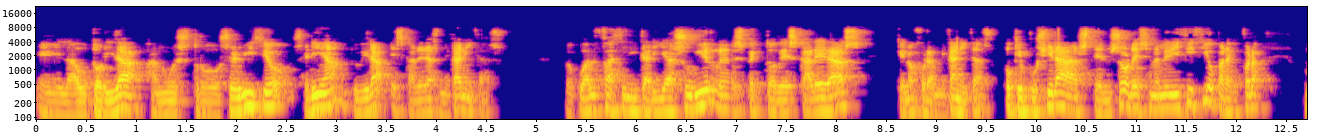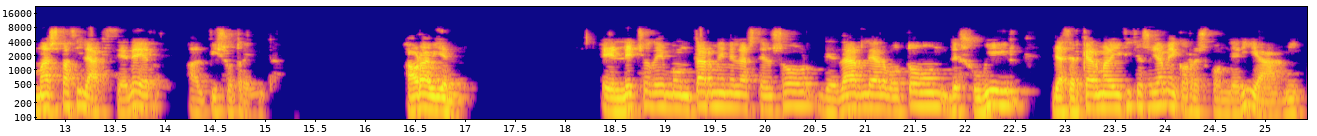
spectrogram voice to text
eh, la autoridad a nuestro servicio sería que hubiera escaleras mecánicas, lo cual facilitaría subir respecto de escaleras que no fueran mecánicas, o que pusiera ascensores en el edificio para que fuera más fácil acceder al piso 30. Ahora bien, el hecho de montarme en el ascensor, de darle al botón, de subir, de acercarme al edificio, eso ya me correspondería a mí.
